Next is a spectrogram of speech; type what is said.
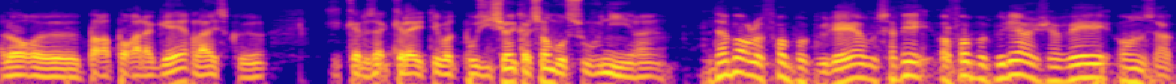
Alors, euh, par rapport à la guerre, là, est-ce que quelle a été votre position et quels sont vos souvenirs hein? D'abord, le Front populaire. Vous savez, au Front populaire, j'avais 11 ans.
